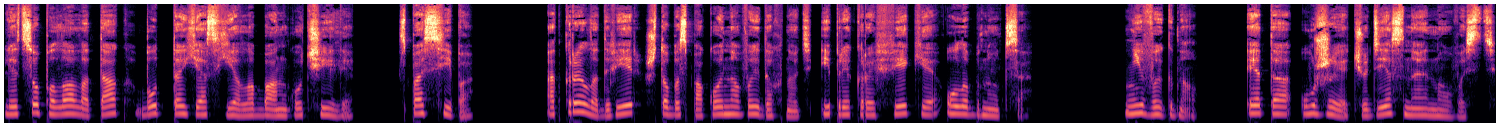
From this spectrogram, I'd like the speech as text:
Лицо пылало так, будто я съела банку чили. «Спасибо». Открыла дверь, чтобы спокойно выдохнуть и, прикрыв веки, улыбнуться. Не выгнал. Это уже чудесная новость.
